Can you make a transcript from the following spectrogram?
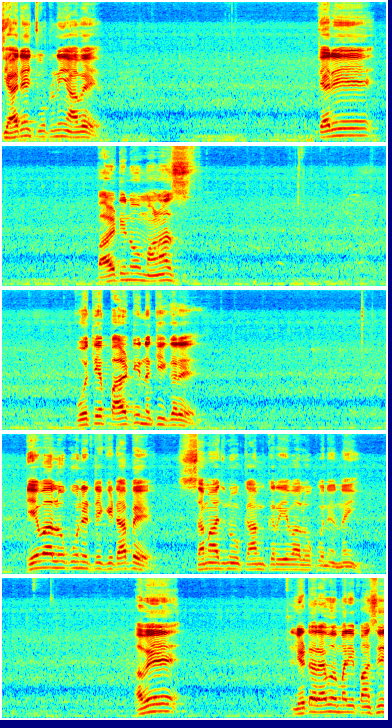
જ્યારે ચૂંટણી આવે, ત્યારે પાર્ટીનો માણસ પોતે પાર્ટી નક્કી કરે, એવા લોકોને ટિકિટ આપે, સમાજનું કામ કરે એવા લોકોને નહીં. હવે લેટર આવ્યો મારી પાસે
